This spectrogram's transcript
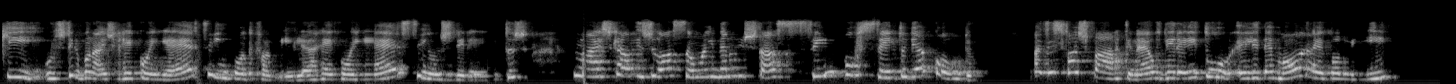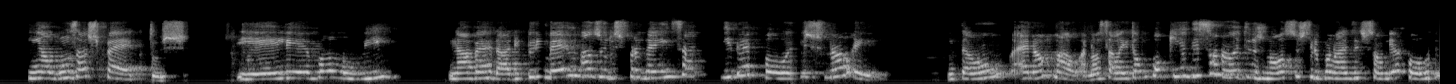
que os tribunais reconhecem enquanto família, reconhecem os direitos, mas que a legislação ainda não está 100% de acordo. Mas isso faz parte, né? O direito, ele demora a evoluir em alguns aspectos. E ele evolui, na verdade, primeiro na jurisprudência e depois na lei. Então, é normal. A nossa lei está um pouquinho dissonante, os nossos tribunais estão de acordo,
